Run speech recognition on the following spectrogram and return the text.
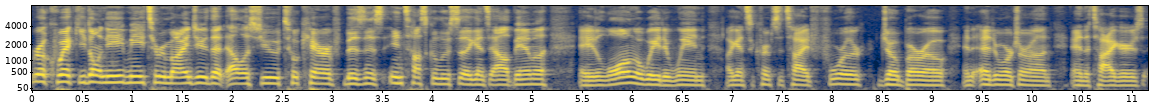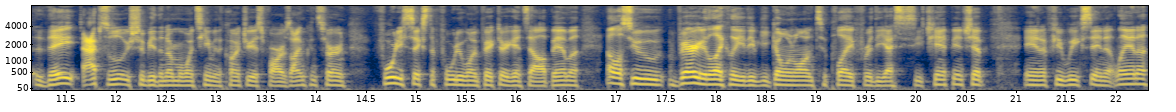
Real quick, you don't need me to remind you that LSU took care of business in Tuscaloosa against Alabama, a long awaited win against the Crimson Tide for Joe Burrow and Ed Orgeron and the Tigers. They absolutely should be the number one team in the country as far as I'm concerned. 46 to 41 victory against Alabama. LSU very likely to be going on to play for the SEC championship in a few weeks in Atlanta,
